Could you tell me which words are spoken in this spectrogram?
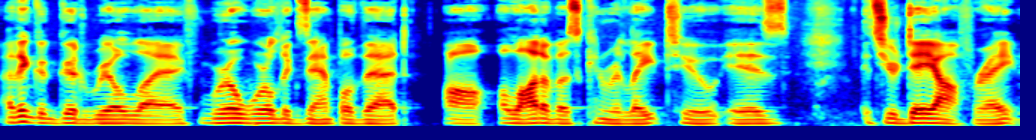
I think a good real life, real world example that a lot of us can relate to is it's your day off, right?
